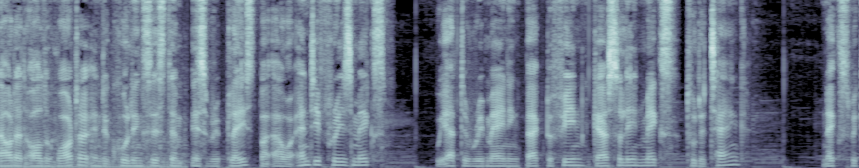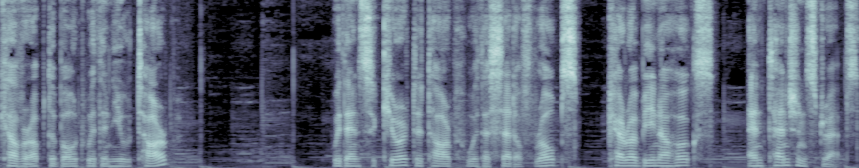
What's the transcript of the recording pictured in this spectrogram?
Now that all the water in the cooling system is replaced by our antifreeze mix, we add the remaining bactophene gasoline mix to the tank. Next we cover up the boat with a new tarp. We then secure the tarp with a set of ropes, carabiner hooks and tension straps.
